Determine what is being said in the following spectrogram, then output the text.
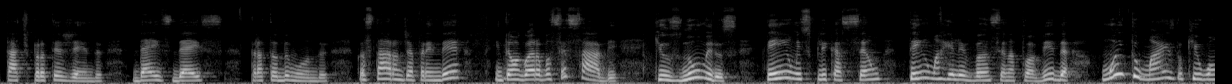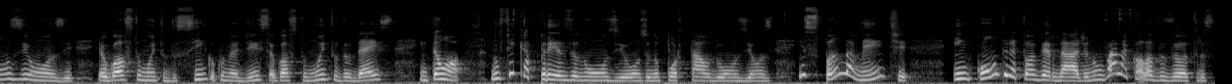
está te protegendo. 1010 para todo mundo. Gostaram de aprender? Então agora você sabe que os números têm uma explicação, têm uma relevância na tua vida muito mais do que o 1111. Eu gosto muito do 5, como eu disse, eu gosto muito do 10. Então, ó, não fica preso no 1111, no portal do 1111. Expanda a mente Encontre a tua verdade, não vá na cola dos outros.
